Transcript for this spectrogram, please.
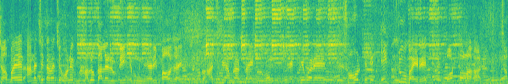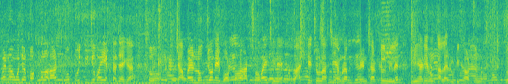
চাপায়ের আনাচে কানাচে অনেক ভালো কালাই রুটি এবং নিহারি পাওয়া যায়। তো আজকে আমরা ট্রাই করব একেবারে শহর থেকে একটু বাইরে বটতলা হাট। চাঁপাইনবাবগঞ্জের বটতলা হাট খুব ঐতিহ্যবাহী একটা জায়গা। তো চাপায়ের লোকজন এই বটতলা হাট সবাই চিনে। তো আজকে চলে আসছি আমরা ফ্রেন্ড সার্কেল মিলে নিহারি এবং কালাই রুটি খাওয়ার জন্য। তো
